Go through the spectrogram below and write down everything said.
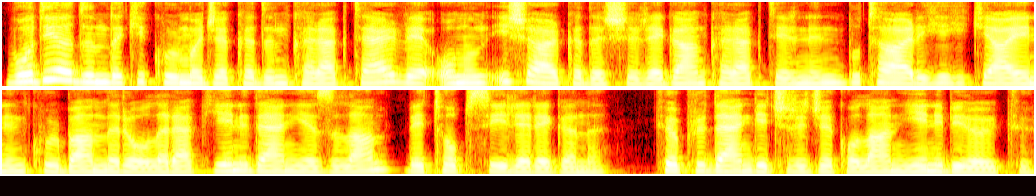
Woody adındaki kurmaca kadın karakter ve onun iş arkadaşı Regan karakterinin bu tarihi hikayenin kurbanları olarak yeniden yazılan ve Topsy ile Regan'ı, köprüden geçirecek olan yeni bir öykü.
